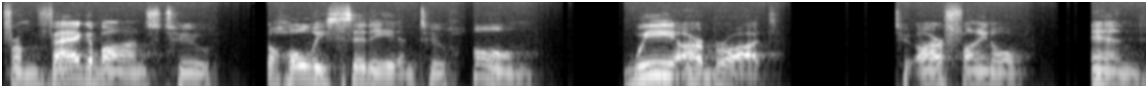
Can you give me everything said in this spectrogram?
from vagabonds to the holy city and to home, we are brought to our final end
